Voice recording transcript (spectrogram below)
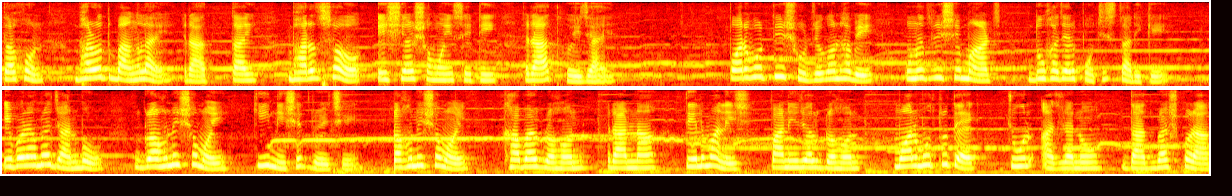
তখন ভারত বাংলায় রাত। তাই ভারতসহ এশিয়ার সময়ে সেটি রাত হয়ে যায়। পরবর্তী সূর্যগ্রহণ হবে উনত্রিশে মার্চ দু হাজার পঁচিশ তারিখে। এবার আমরা জানব গ্রহণের সময় কি নিষেধ রয়েছে? গ্রহণের সময় খাবার গ্রহণ, রান্না, তেল মালিশ, পানীয় জল গ্রহণ, মলমূত্র ত্যাগ, চুল আঁচড়ানো, দাঁত ব্রাশ করা,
